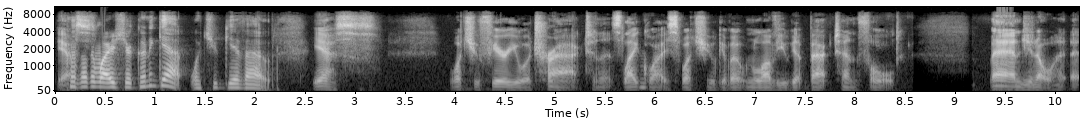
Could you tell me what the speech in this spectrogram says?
because yes. otherwise you're going to get what you give out. Yes. What you fear, you attract, and it's likewise what you give out in love, you get back tenfold. And, you know, uh,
